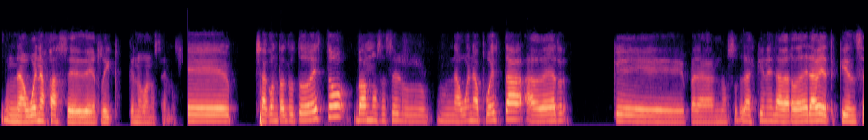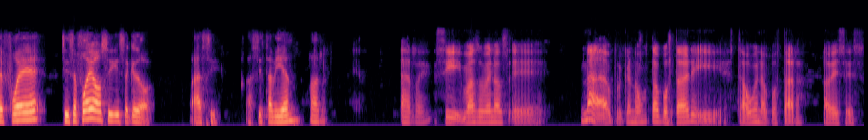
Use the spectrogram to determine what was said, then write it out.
una buena fase de Rick que no conocemos. Eh, ya contando todo esto, vamos a hacer una buena apuesta a ver que para nosotras quién es la verdadera Beth, quién se fue, si se fue o si se quedó. Así, así está bien. Arre. Arre. Sí, más o menos eh, nada, porque nos gusta apostar y está bueno apostar a veces.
